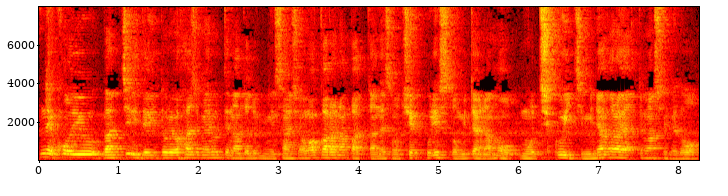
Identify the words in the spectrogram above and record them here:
ね、こういうがっちりデイトレを始めるってなった時に最初は分からなかったんでそのチェックリストみたいなのももう逐一見ながらやってましたけど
